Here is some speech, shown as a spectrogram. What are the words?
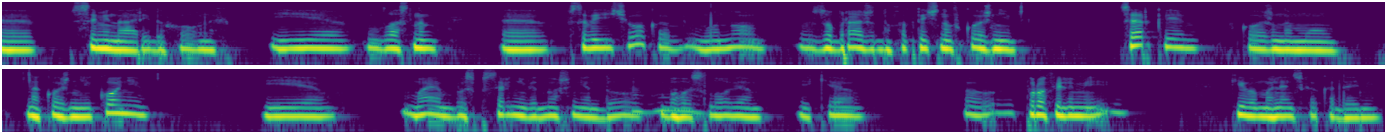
е, семінарій духовних. І, власне, е, всевидяче око воно зображено фактично в кожній церкві, в кожному, на кожній іконі. І має безпосереднє відношення до Мгм. богослов'я, яке е, профілем Києво-Могилянської академії.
